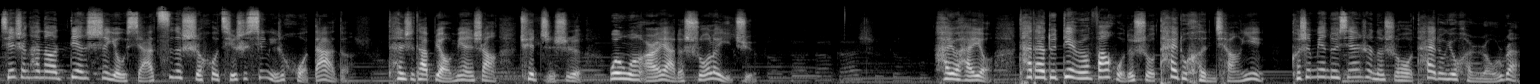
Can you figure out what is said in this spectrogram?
先生看到电视有瑕疵的时候，其实心里是火大的。但是他表面上却只是温文尔雅地说了一句。还有还有，太太对店员发火的时候态度很强硬，可是面对先生的时候态度又很柔软。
